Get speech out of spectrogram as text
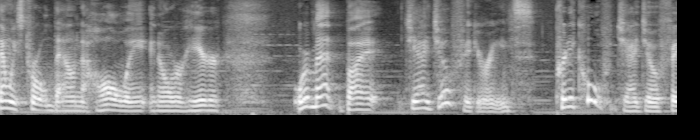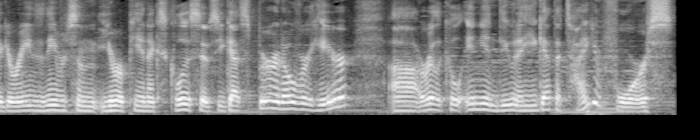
Then we strolled down the hallway and over here we're met by G.I. Joe figurines pretty cool G.I. Joe figurines and even some European exclusives. You got Spirit over here, uh, a really cool Indian dude, and you got the Tiger Force.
